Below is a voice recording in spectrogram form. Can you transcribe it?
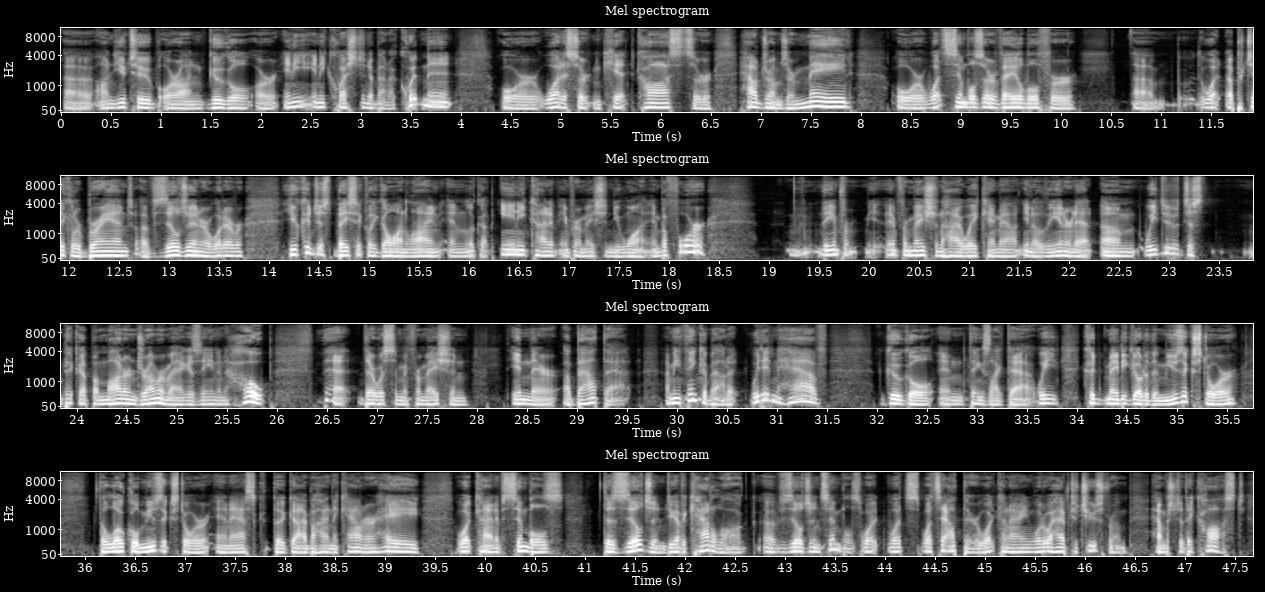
uh, on YouTube or on Google or any any question about equipment or what a certain kit costs or how drums are made or what cymbals are available for um, what a particular brand of Zildjian or whatever, you could just basically go online and look up any kind of information you want. And before the inf- information highway came out, you know, the internet, um, we do just pick up a modern drummer magazine and hope that there was some information in there about that. I mean, think about it. We didn't have Google and things like that. We could maybe go to the music store the local music store and ask the guy behind the counter, "Hey, what kind of cymbals does Zildjian? Do you have a catalog of Zildjian cymbals? What what's what's out there? What can I? What do I have to choose from? How much do they cost?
